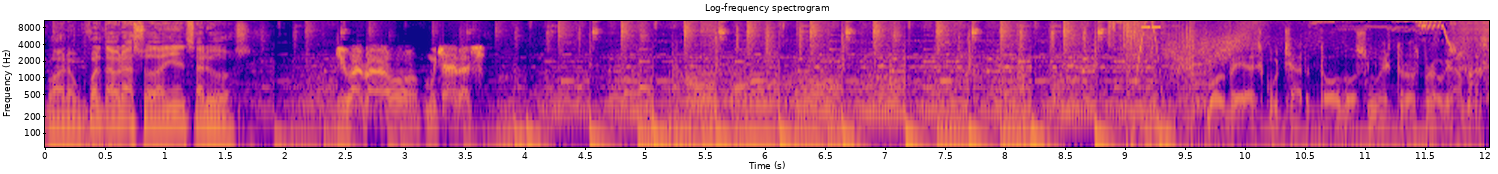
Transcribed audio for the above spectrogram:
Bueno, un fuerte abrazo, Daniel, saludos. Igual para vos, muchas gracias. Volvé a escuchar todos nuestros programas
